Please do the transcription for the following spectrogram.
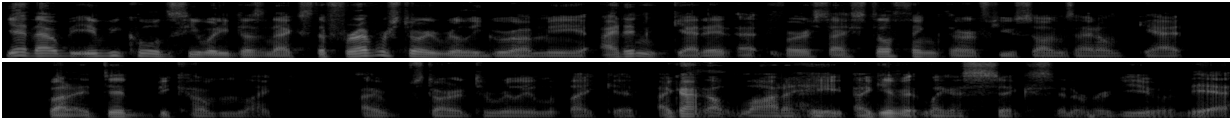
yeah, that would be it'd be cool to see what he does next. The Forever story really grew on me. I didn't get it at first. I still think there are a few songs I don't get, but it did become like I started to really like it. I got a lot of hate. I give it like a six in a review. And yeah,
